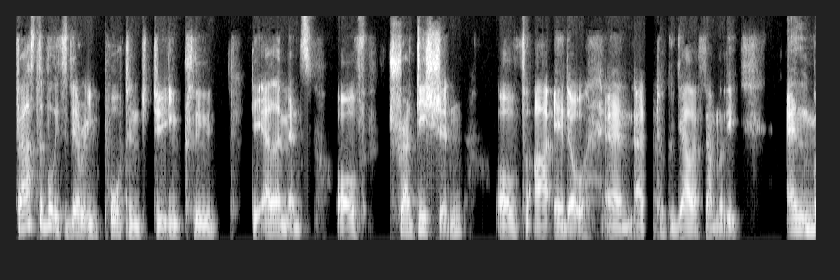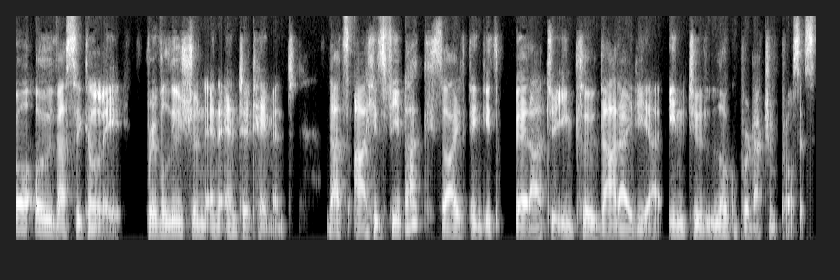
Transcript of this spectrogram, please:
first of all, it's very important to include the elements of tradition of uh, Edo and uh, Tokugawa family, and moreover, secondly, revolution and entertainment. That's uh, his feedback. So I think it's better to include that idea into local production process.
